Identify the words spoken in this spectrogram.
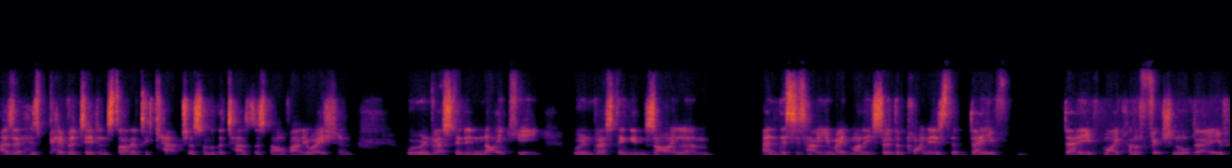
as it has pivoted and started to capture some of the Tesla style valuation. We're invested in Nike, we're investing in Xylem, and this is how you make money. So the point is that Dave, Dave, my kind of fictional Dave,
